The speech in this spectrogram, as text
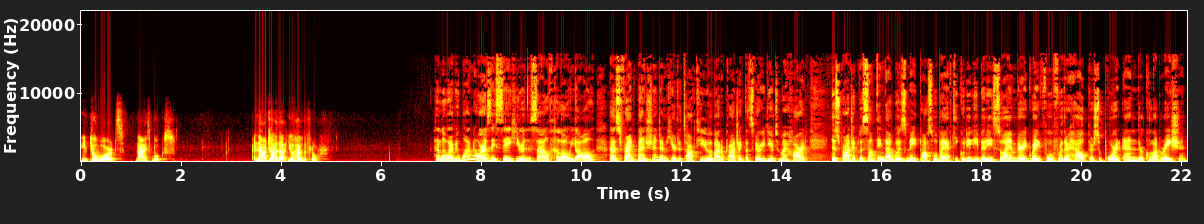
in two words Nice books. And now, Giada, you have the floor. Hello, everyone, or as they say here in the South, hello, y'all. As Frank mentioned, I'm here to talk to you about a project that's very dear to my heart. This project was something that was made possible by Articoli Liberi, so I am very grateful for their help, their support, and their collaboration.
